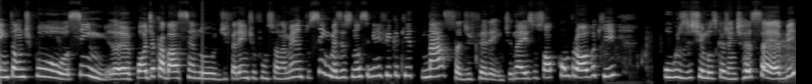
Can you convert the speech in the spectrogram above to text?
Então, tipo, sim, é, pode acabar sendo diferente o funcionamento, sim, mas isso não significa que nasça diferente, né? Isso só comprova que os estímulos que a gente recebe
